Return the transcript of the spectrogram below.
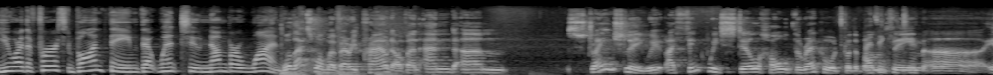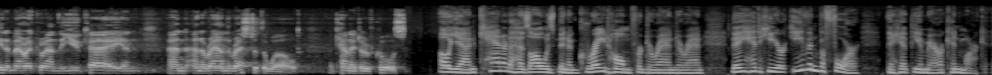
You are the first Bond theme that went to number one. Well, that's one we're very proud of, and and um, strangely, we, I think we still hold the record for the Bond think you do. theme uh, in America and the UK and, and and around the rest of the world, Canada, of course. Oh, yeah, and Canada has always been a great home for Duran Duran. They hit here even before they hit the American market.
